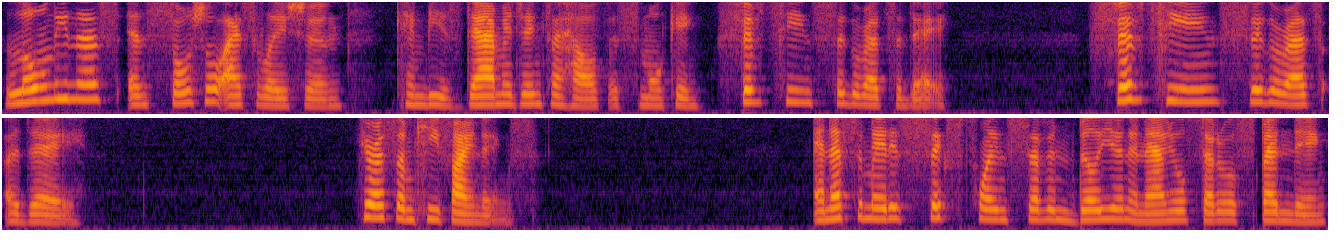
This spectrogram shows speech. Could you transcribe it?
Loneliness and social isolation can be as damaging to health as smoking 15 cigarettes a day. 15 cigarettes a day. Here are some key findings. An estimated 6.7 billion in annual federal spending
